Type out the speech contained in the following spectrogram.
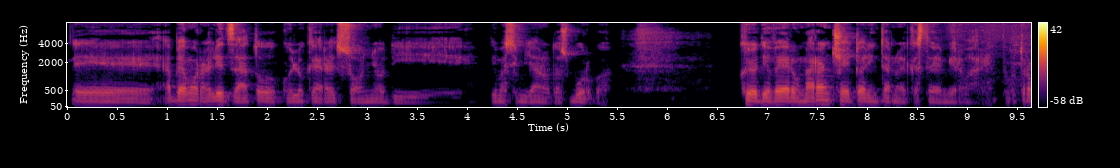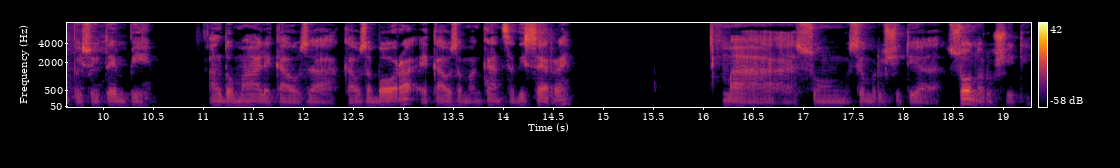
e abbiamo realizzato quello che era il sogno di di Massimiliano d'Asburgo quello di avere un aranceto all'interno del Castello Miramare. Purtroppo i suoi tempi andò male causa, causa bora e causa mancanza di serre, ma son, riusciti a, sono riusciti,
